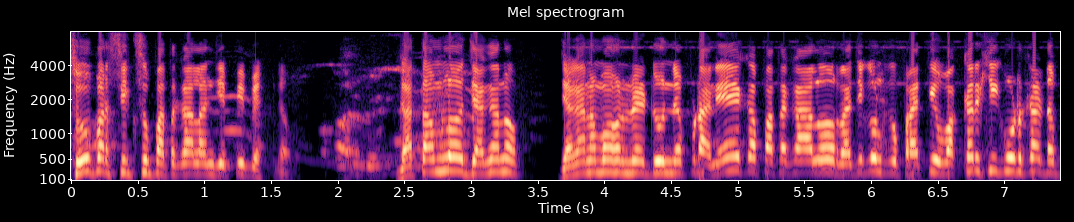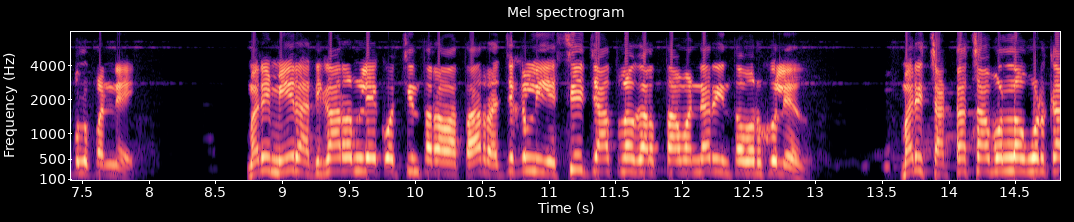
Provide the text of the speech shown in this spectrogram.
సూపర్ సిక్స్ పథకాలు అని చెప్పి పెట్టినాం గతంలో జగన్ జగన్మోహన్ రెడ్డి ఉన్నప్పుడు అనేక పథకాలు రజకులకు ప్రతి ఒక్కరికి కూడా డబ్బులు పడినాయి. మరి మీరు అధికారం లేక వచ్చిన తర్వాత రజకుల్ని ఎస్సీ జాతిలో కలుపుతామన్నారు ఇంతవరకు లేదు. మరి చట్టసభల్లో కూడా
